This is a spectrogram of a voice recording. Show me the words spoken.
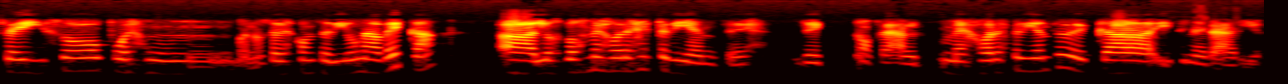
se hizo, pues, un, bueno, se les concedió una beca a los dos mejores expedientes, de, o sea, al mejor expediente de cada itinerario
